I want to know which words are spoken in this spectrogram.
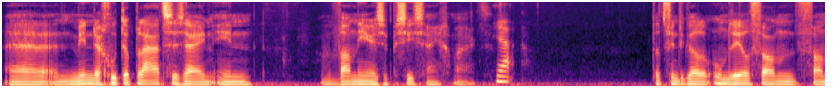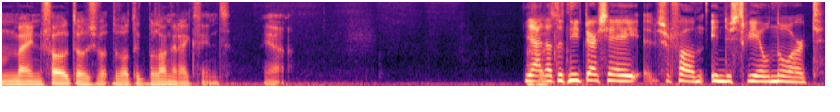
eh, minder goed te plaatsen zijn in wanneer ze precies zijn gemaakt. Ja. Dat vind ik wel een onderdeel van, van mijn foto's, wat, wat ik belangrijk vind. Ja. Maar Ja, goed. dat het niet per se een soort van industrieel Noord,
